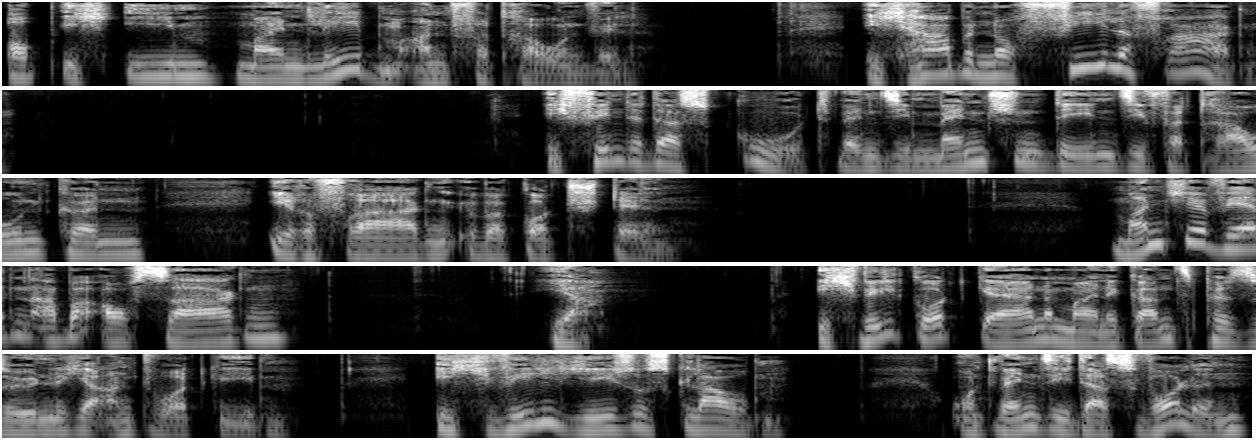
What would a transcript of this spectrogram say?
ob ich ihm mein Leben anvertrauen will. Ich habe noch viele Fragen. Ich finde das gut, wenn Sie Menschen, denen Sie vertrauen können, ihre Fragen über Gott stellen. Manche werden aber auch sagen, ja, ich will Gott gerne meine ganz persönliche Antwort geben. Ich will Jesus glauben. Und wenn Sie das wollen,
